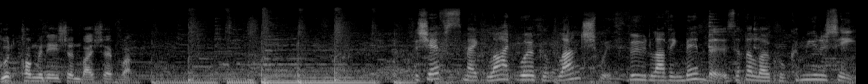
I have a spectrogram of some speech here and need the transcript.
Good combination by Chef Wang. The chefs make light work of lunch with food-loving members of the local community.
